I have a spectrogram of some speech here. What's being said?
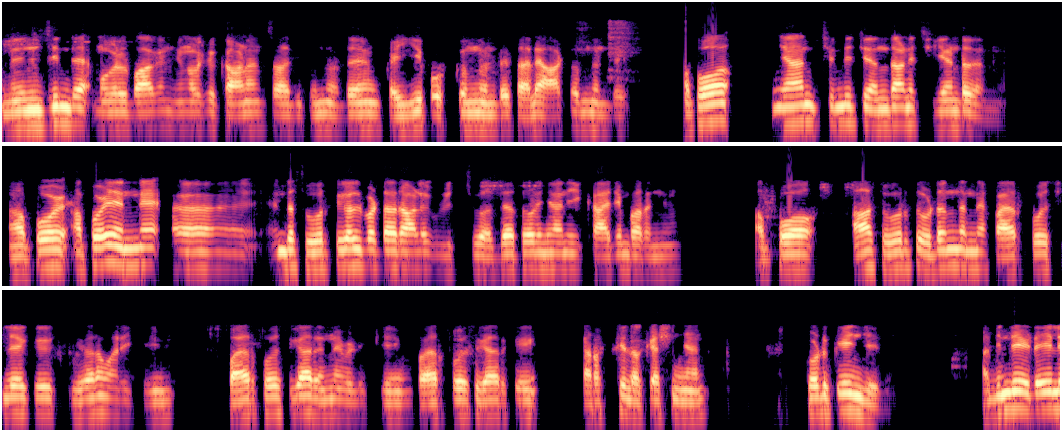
നെഞ്ചിന്റെ മുകൾ ഭാഗം ഞങ്ങൾക്ക് കാണാൻ സാധിക്കുന്നു. അദ്ദേഹം കൈ പൊക്കുന്നുണ്ട് തല ആട്ടുന്നുണ്ട്. അപ്പോ ഞാൻ ചിന്തിച്ചു എന്താണ് ചെയ്യേണ്ടതെന്ന്. അപ്പോൾ അപ്പോഴെന്നെ ആഹ്, എന്റെ സുഹൃത്തുക്കളിൽപ്പെട്ട ഒരാൾ വിളിച്ചു. അദ്ദേഹത്തോട് ഞാൻ ഈ കാര്യം പറഞ്ഞു. അപ്പോ ആ സുഹൃത്ത് ഉടൻ തന്നെ ഫയർഫോഴ്സിലേക്ക് വിവരം അറിയിക്കുകയും ഫയർഫോഴ്സുകാർ എന്നെ വിളിക്കുകയും ഫയർഫോഴ്സുകാർക്ക് കറക്റ്റ് ലൊക്കേഷൻ ഞാൻ കൊടുക്കുകയും ചെയ്തു. അതിന്റെ ഇടയിൽ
